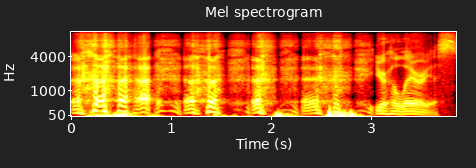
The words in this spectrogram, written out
You're hilarious.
